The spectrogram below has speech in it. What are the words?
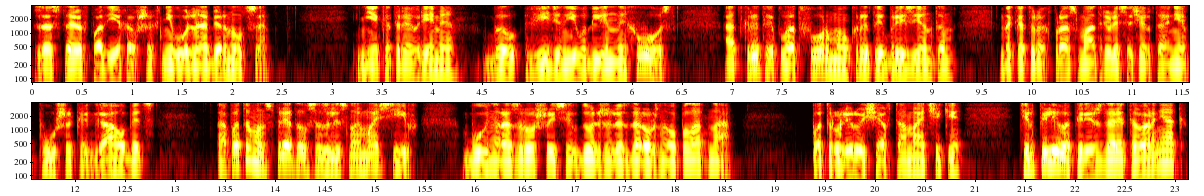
заставив подъехавших невольно обернуться. Некоторое время был виден его длинный хвост, открытые платформы, укрытые брезентом, на которых просматривались очертания пушек и гаубиц, а потом он спрятался за лесной массив, буйно разросшийся вдоль железнодорожного полотна. Патрулирующие автоматчики терпеливо переждали товарняк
